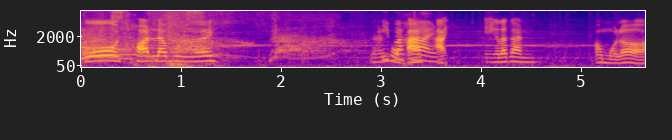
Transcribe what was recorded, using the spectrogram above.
โอ้ช็อตแล้วมึงเลยงั้นพี่ผมปลาอาข่ายสาเองแล้วกัน เอาหมดแล้วเหรอ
